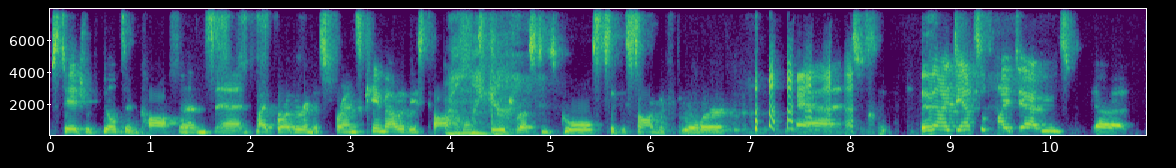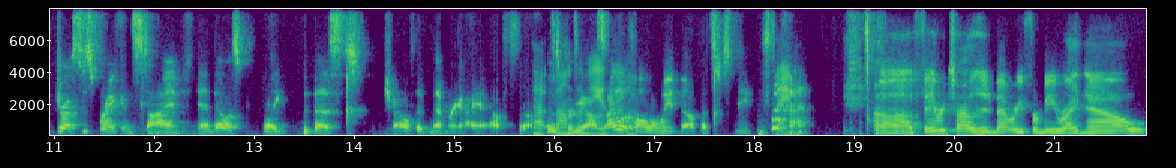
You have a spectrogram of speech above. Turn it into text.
stage with built-in coffins, and my brother and his friends came out of these oh coffins. Oh they were dressed as ghouls to the song of Thriller, and then I danced with my dad, who was uh, dressed as Frankenstein, and that was like the best childhood memory I have. So that it was pretty amazing. awesome. I love Halloween though. That's just me. uh, favorite childhood memory for me right now.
